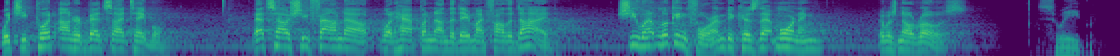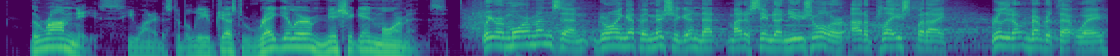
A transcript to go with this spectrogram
which he put on her bedside table. That's how she found out what happened on the day my father died. She went looking for him because that morning there was no rose. Sweet. The Romneys, he wanted us to believe, just regular Michigan Mormons. We were Mormons, and growing up in Michigan, that might have seemed unusual or out of place, but I really don't remember it that way.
